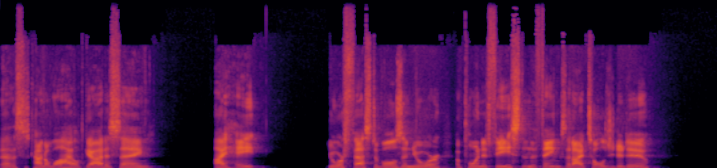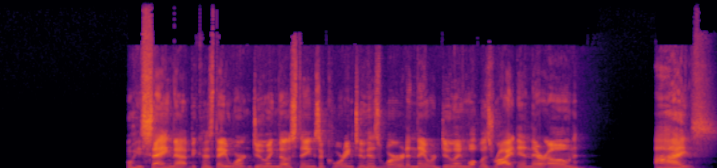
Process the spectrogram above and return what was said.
this is kind of wild. God is saying, I hate your festivals and your appointed feast and the things that I told you to do. Well, he's saying that because they weren't doing those things according to his word and they were doing what was right in their own eyes.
